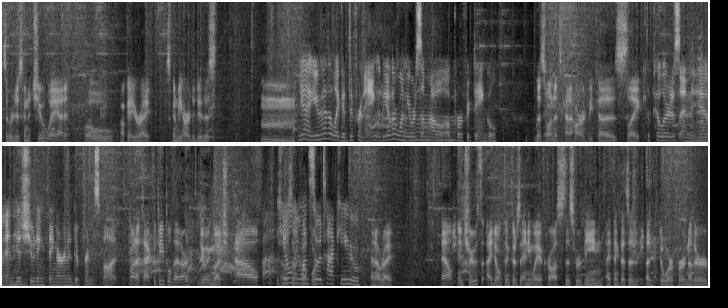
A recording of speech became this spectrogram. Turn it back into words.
So we're just gonna chew away at it. Oh, okay, you're right. It's gonna be hard to do this. Hmm. Yeah, you had a, like a different angle. The other one, you were somehow a perfect angle. This one, it's kind of hard because, like, The pillars and him and his shooting thing are in a different spot. come on, attack the people that aren't doing much. Ow. He only wants for. to attack you. I know, right? Now, in truth, I don't think there's any way across this ravine. I think that's a, a door for another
